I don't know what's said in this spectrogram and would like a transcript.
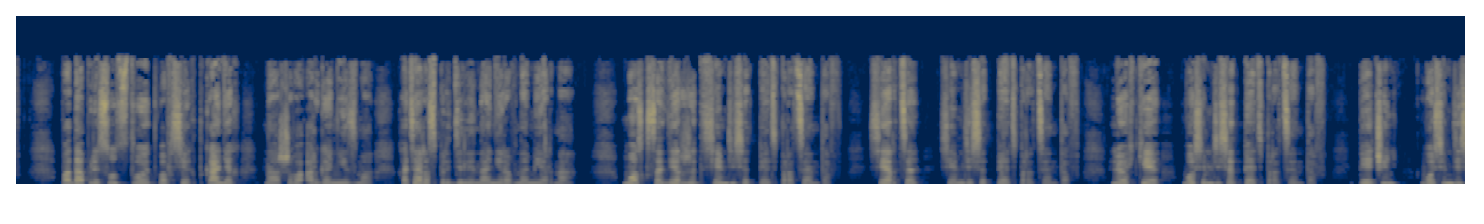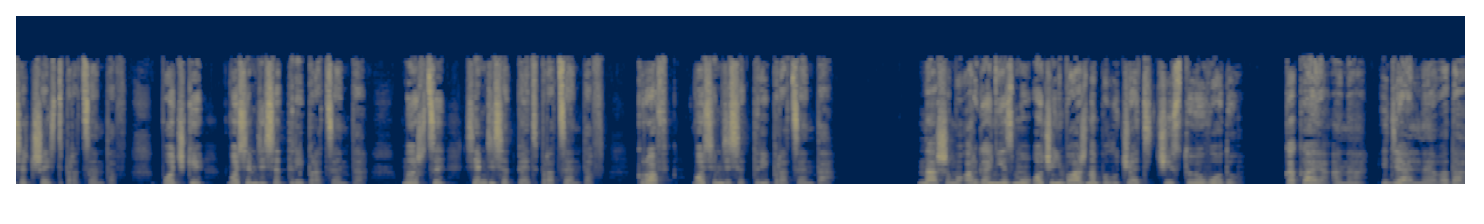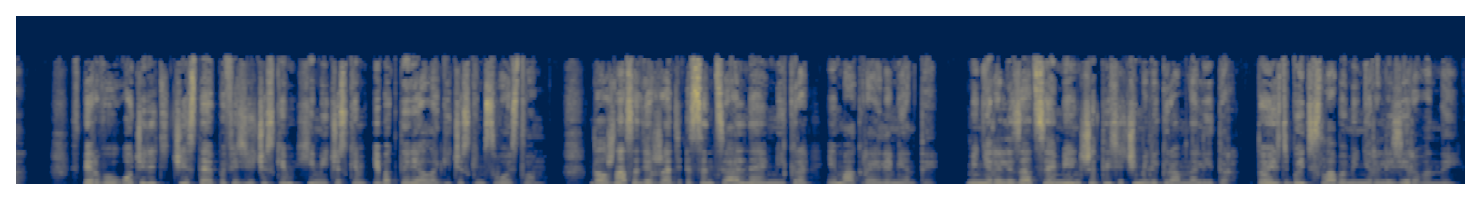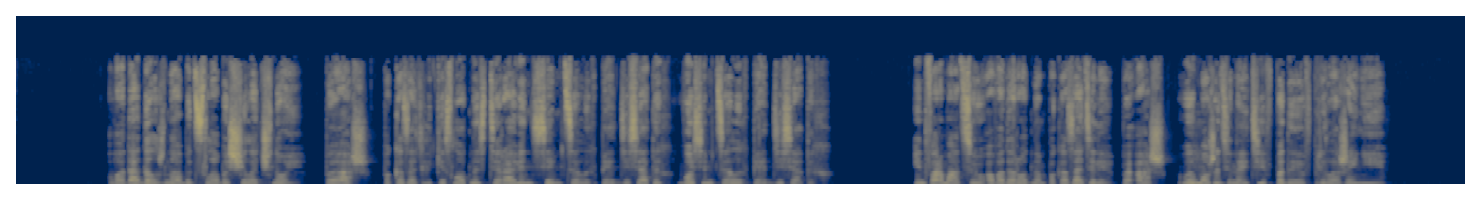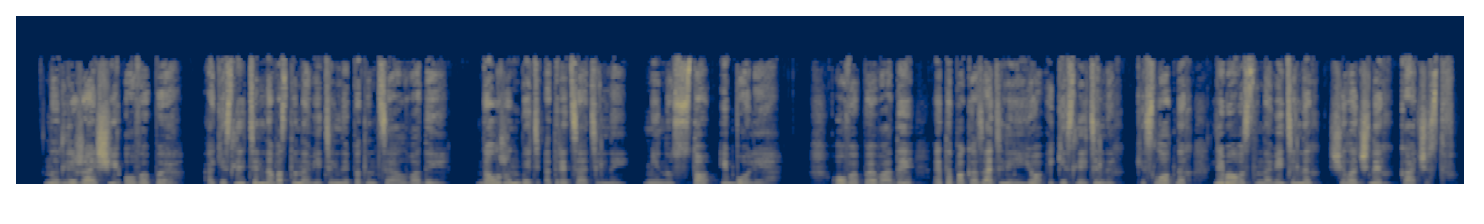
Вода присутствует во всех тканях нашего организма, хотя распределена неравномерно. Мозг содержит 75%, сердце 75%, легкие 85%, печень 86%, почки 83%, мышцы 75%, кровь 83%. Нашему организму очень важно получать чистую воду. Какая она, идеальная вода? В первую очередь чистая по физическим, химическим и бактериологическим свойствам. Должна содержать эссенциальные микро- и макроэлементы, Минерализация меньше 1000 мг на литр, то есть быть слабо минерализированной. Вода должна быть слабощелочной. pH, показатель кислотности, равен 7,5-8,5. Информацию о водородном показателе pH вы можете найти в PDF-приложении. Надлежащий ОВП – окислительно-восстановительный потенциал воды – должен быть отрицательный, минус 100 и более. ОВП воды – это показатель ее окислительных, кислотных, либо восстановительных, щелочных качеств.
